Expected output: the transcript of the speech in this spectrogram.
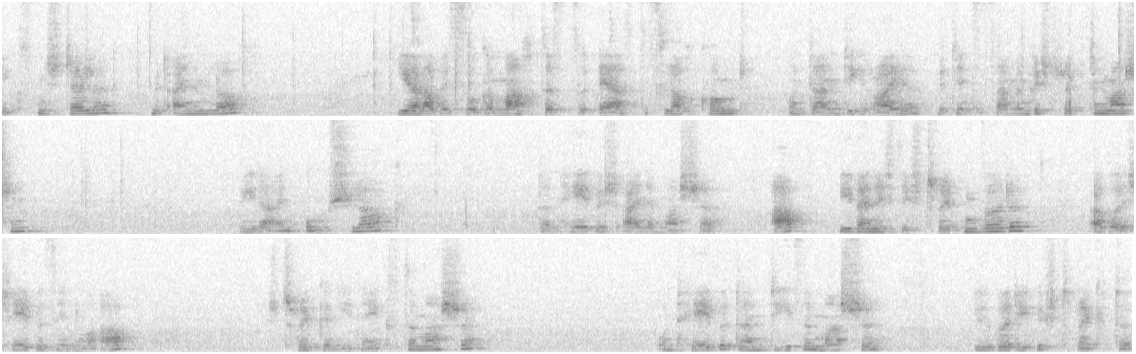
nächsten Stelle mit einem Loch. Hier habe ich so gemacht, dass zuerst das Loch kommt und dann die Reihe mit den zusammengestrickten Maschen. Wieder ein Umschlag. Dann hebe ich eine Masche ab, wie wenn ich sie stricken würde, aber ich hebe sie nur ab, stricke die nächste Masche und hebe dann diese Masche über die gestreckte.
